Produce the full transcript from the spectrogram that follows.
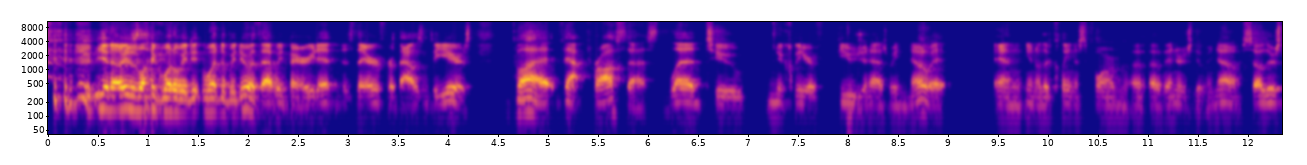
you know, he's like, what do we do? What did we do with that? We buried it and it's there for thousands of years. But that process led to nuclear fusion as we know it and you know the cleanest form of, of energy that we know so there's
